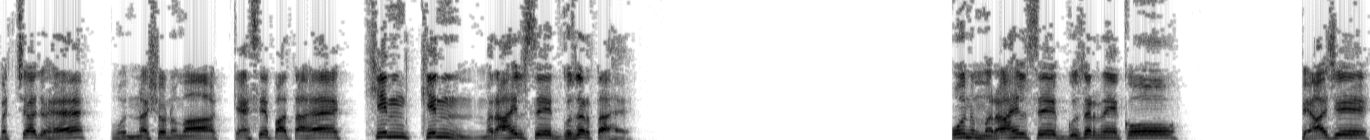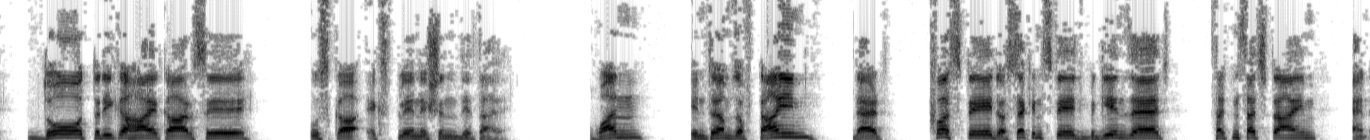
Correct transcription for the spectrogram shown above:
بچہ جو ہے وہ نشو نما کیسے پاتا ہے کن کن مراحل سے گزرتا ہے ان مراحل سے گزرنے کو پیاجے دو طریقہ ہائے کار سے اس کا ایکسپلینیشن دیتا ہے one in terms of time first stage اور second stage begins at such and such time and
